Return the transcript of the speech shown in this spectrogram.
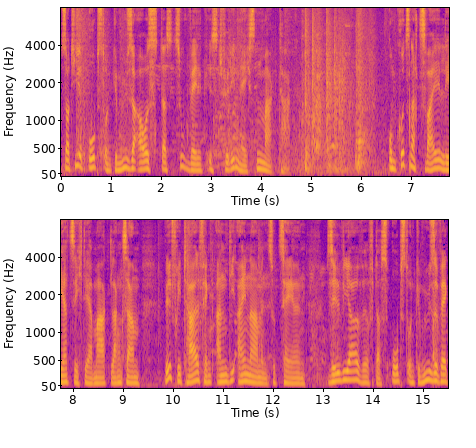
sortiert Obst und Gemüse aus, das zu welk ist für den nächsten Markttag. Um kurz nach zwei leert sich der Markt langsam. Wilfried Thal fängt an, die Einnahmen zu zählen. Silvia wirft das Obst und Gemüse weg,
